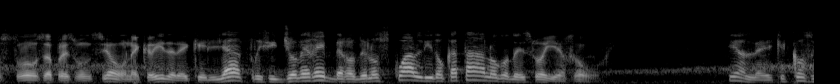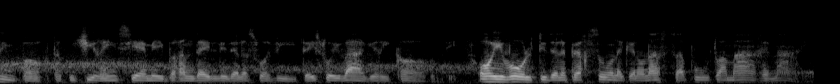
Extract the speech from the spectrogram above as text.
mostruosa presunzione credere che gli altri si gioverebbero dello squallido catalogo dei suoi errori. E a lei che cosa importa cucire insieme i brandelli della sua vita, i suoi vaghi ricordi, o i volti delle persone che non ha saputo amare mai?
